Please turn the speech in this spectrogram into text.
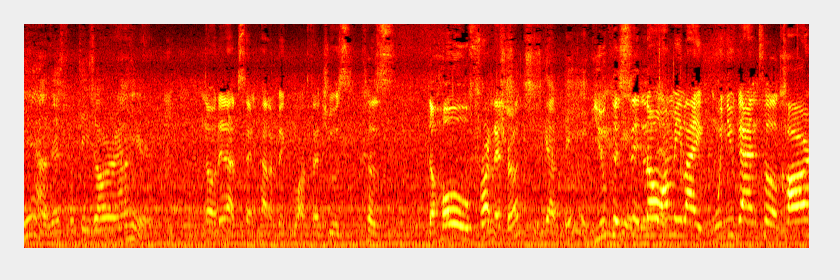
Yeah, that's what these are around here. Mm-hmm. No, they're not the same kind of big blocks that you was because the whole front The that trucks has got big. You could sit. No. I mean like when you got into a car,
